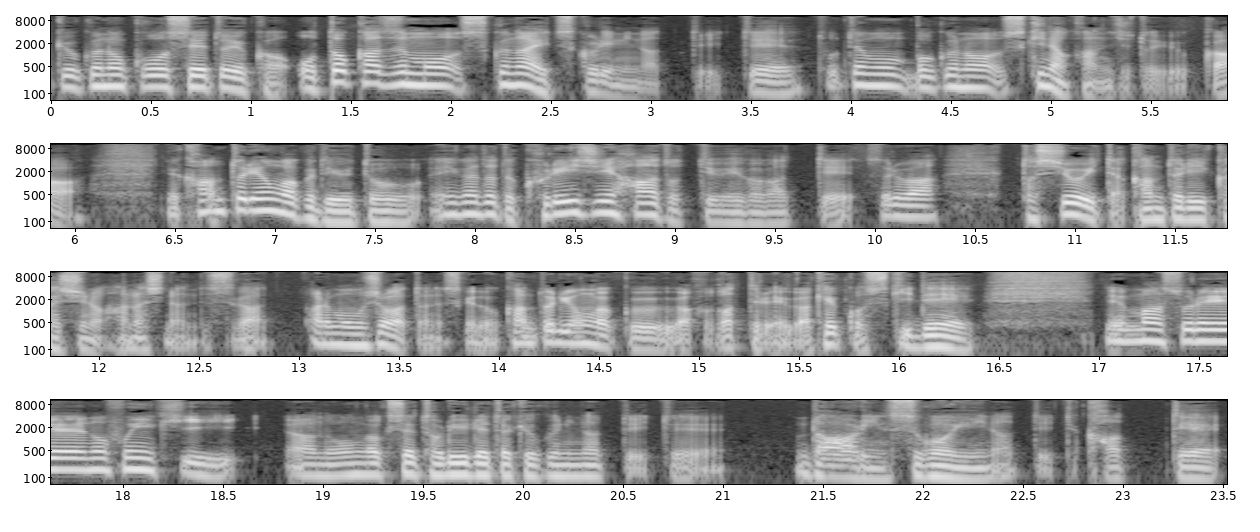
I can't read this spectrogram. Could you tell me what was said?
曲の構成というか、音数も少ない作りになっていて、とても僕の好きな感じというか、でカントリー音楽で言うと、映画だとクレイジーハードっていう映画があって、それは年老いたカントリー歌手の話なんですが、あれも面白かったんですけど、カントリー音楽がかかってる映画結構好きで、で、まあそれの雰囲気、あの音楽性取り入れた曲になっていて、ダーリンすごいいいなって言って買って、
